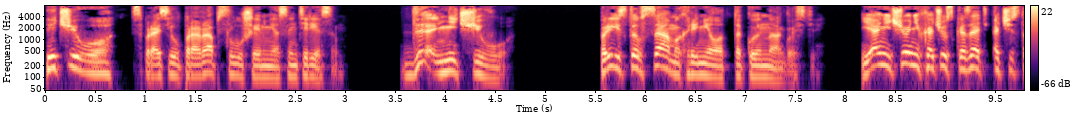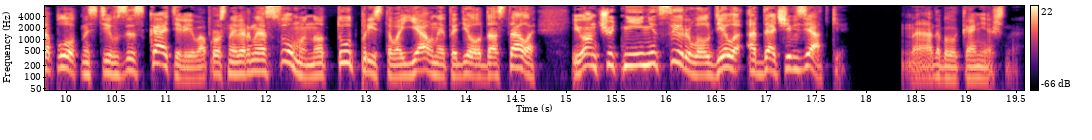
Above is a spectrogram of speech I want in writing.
«И чего?» — спросил прораб, слушая меня с интересом. «Да ничего». Пристав сам охренел от такой наглости. Я ничего не хочу сказать о чистоплотности взыскателей, вопрос, наверное, суммы, но тут пристава явно это дело достало, и он чуть не инициировал дело о даче взятки. Надо было, конечно.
